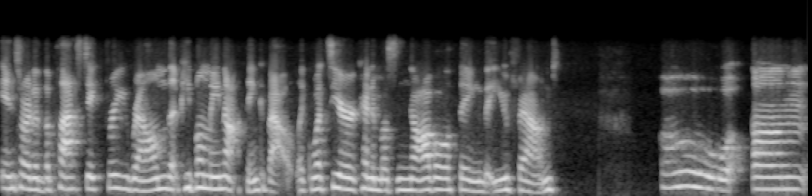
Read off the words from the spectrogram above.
in sort of the plastic free realm that people may not think about? Like what's your kind of most novel thing that you found? Oh, um,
